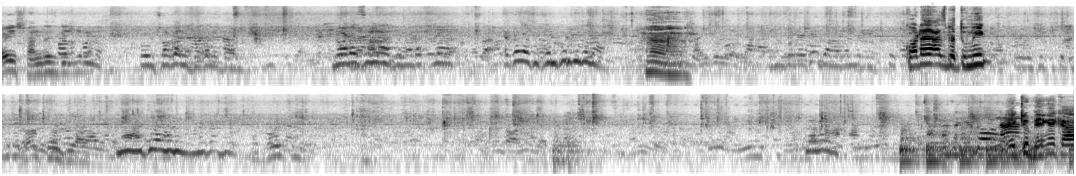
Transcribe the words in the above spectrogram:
ওই সন্দেশ দিয়ে সকালে সকালে নটার সময় আসবে নটার সময়। এখন আছি ফোন করবি না? হ্যাঁ হ্যাঁ। কটায় আসবে তুমি? একটু ভেঙে খা।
